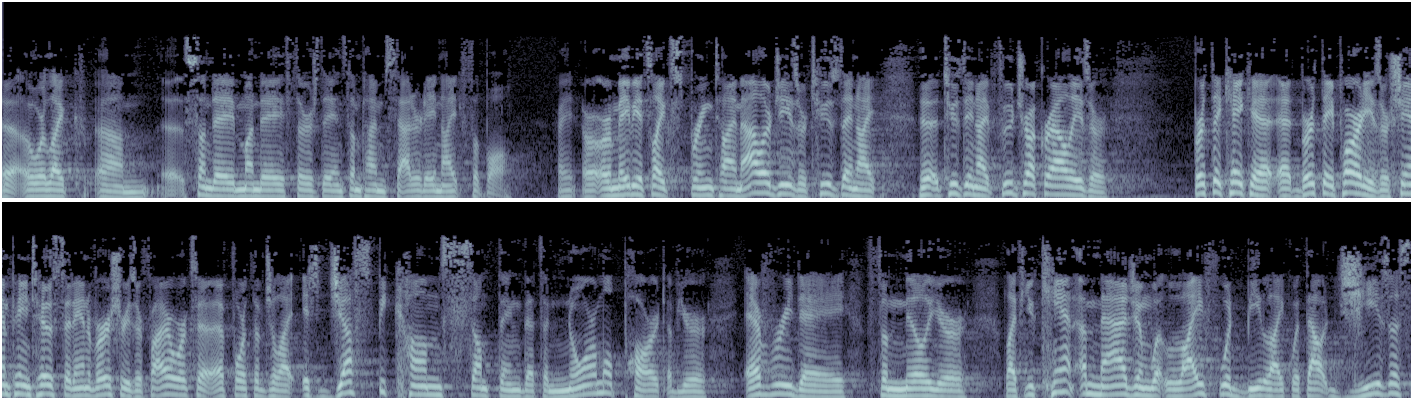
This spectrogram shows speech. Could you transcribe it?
Uh, or like um, uh, Sunday, Monday, Thursday, and sometimes Saturday night football, right? Or, or maybe it's like springtime allergies, or Tuesday night, uh, Tuesday night food truck rallies, or birthday cake at, at birthday parties, or champagne toasts at anniversaries, or fireworks at, at Fourth of July. It's just become something that's a normal part of your everyday, familiar life. You can't imagine what life would be like without Jesus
